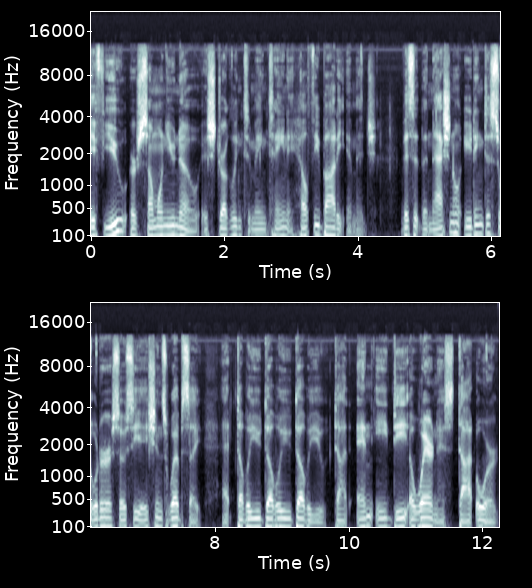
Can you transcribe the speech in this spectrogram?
If you or someone you know is struggling to maintain a healthy body image, visit the National Eating Disorder Association's website at www.nedawareness.org.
